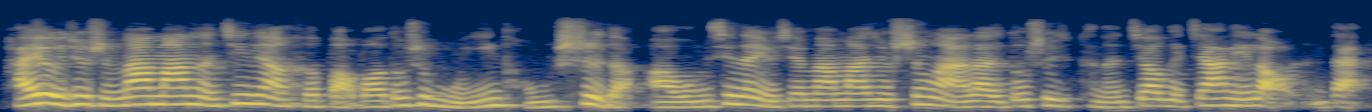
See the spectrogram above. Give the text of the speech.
还有就是妈妈呢尽量和宝宝都是母婴同室的啊。我们现在有些妈妈就生完了都是可能交给家里老人带，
